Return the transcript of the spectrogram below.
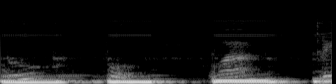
two four one three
